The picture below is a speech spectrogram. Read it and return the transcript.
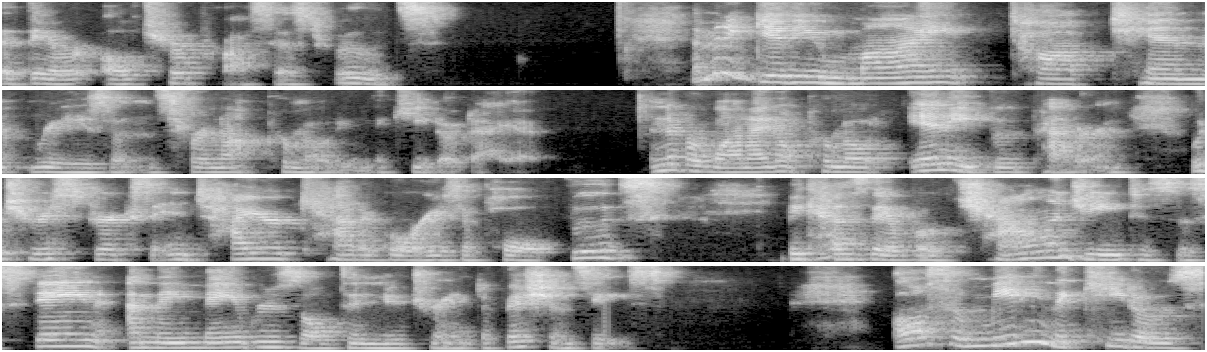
that they are ultra processed foods. I'm going to give you my top 10 reasons for not promoting the keto diet. Number one, I don't promote any food pattern which restricts entire categories of whole foods because they're both challenging to sustain and they may result in nutrient deficiencies. Also, meeting the keto's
